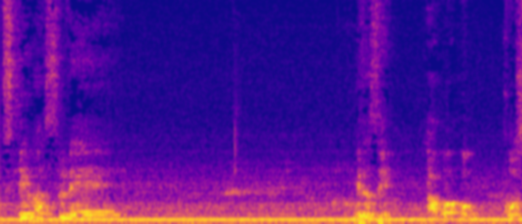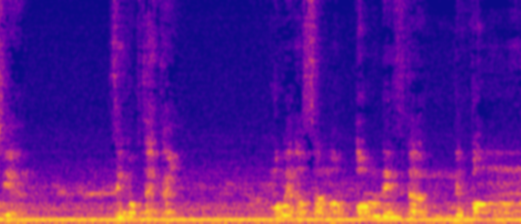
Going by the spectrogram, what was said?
つけ忘れ。目指せアホアホ甲子園。全国大会。桃屋のおっさんのオールデイズだネポン。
